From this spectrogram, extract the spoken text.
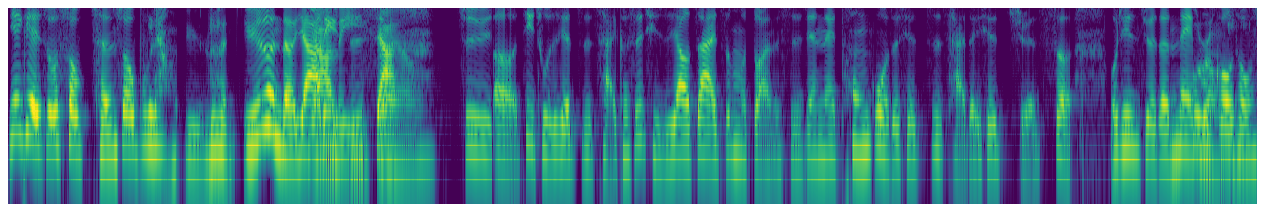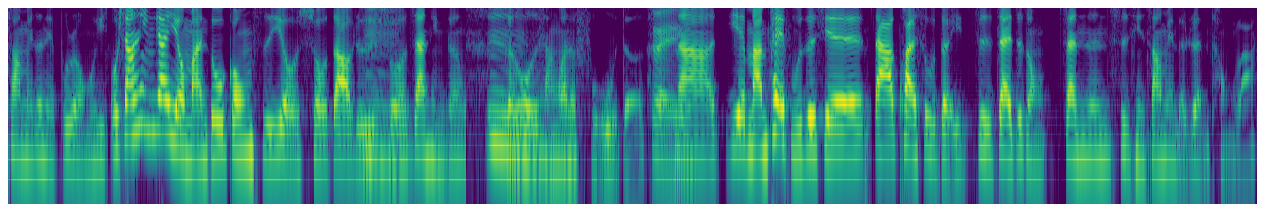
你 也可以说受承受不了舆论舆论的压力之下。去呃，寄出这些制裁，可是其实要在这么短的时间内通过这些制裁的一些决策，我其实觉得内部沟通上面真的也不容易。我相信应该有蛮多公司也有收到，就是说暂停跟跟或者相关的服务的。对，那也蛮佩服这些大家快速的一致在这种战争事情上面的认同啦。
